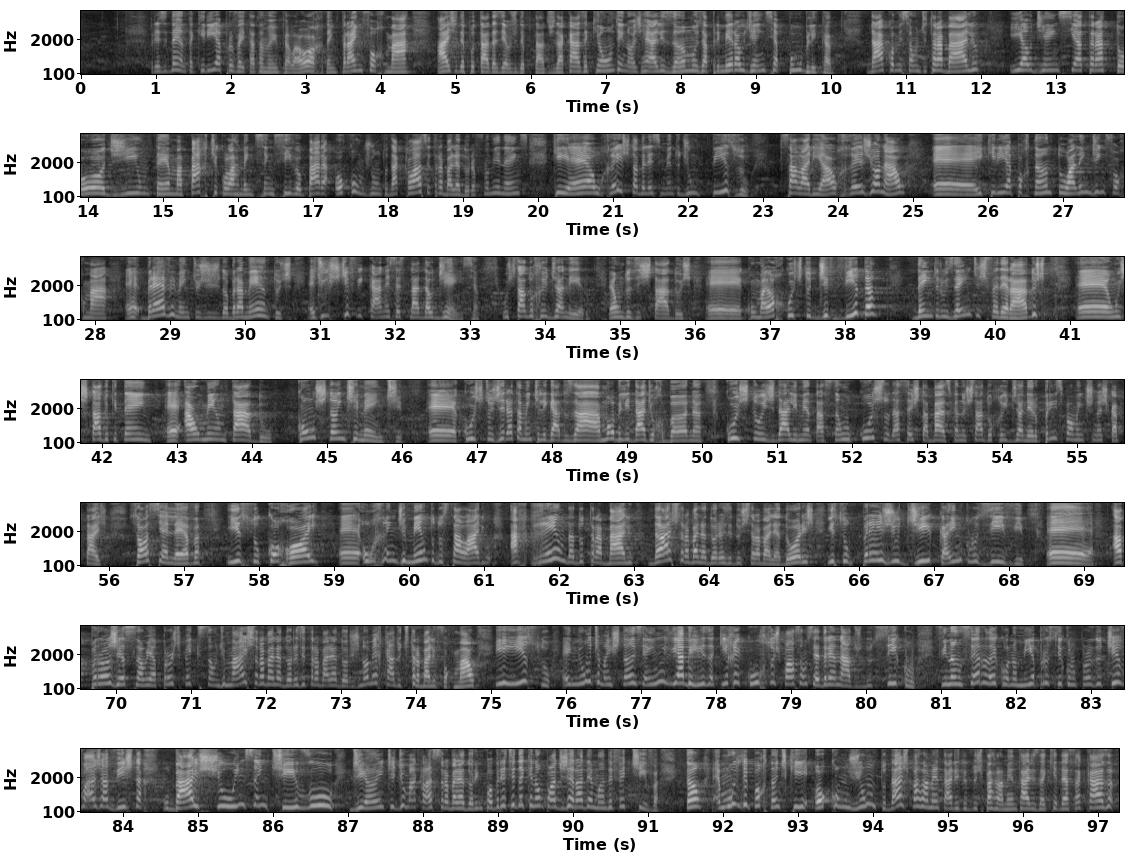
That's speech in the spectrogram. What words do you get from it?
Presidenta, queria aproveitar também pela ordem para informar às deputadas e aos deputados da Casa que ontem nós realizamos a primeira audiência pública da Comissão de Trabalho e a audiência tratou de um tema particularmente sensível para o conjunto da classe trabalhadora fluminense, que é o restabelecimento de um piso salarial regional é, e queria, portanto, além de informar é, brevemente os desdobramentos, é justificar a necessidade da audiência. O Estado do Rio de Janeiro é um dos estados é, com maior custo de vida dentre os entes federados, é um estado que tem é, aumentado constantemente é, custos diretamente ligados à mobilidade urbana, custos da alimentação, o custo da cesta básica no estado do Rio de Janeiro, principalmente nas capitais, só se eleva. Isso corrói é, o rendimento do salário, a renda do trabalho das trabalhadoras e dos trabalhadores. Isso prejudica, inclusive, é, a projeção e a prospecção de mais trabalhadoras e trabalhadores no mercado de trabalho formal, e isso, em última instância, inviabiliza que recursos possam ser drenados do ciclo financeiro da economia para o ciclo produtivo, haja vista o baixo incentivo diante de uma classe trabalhadora empobrecida que não pode gerar demanda efetiva. Então, é muito importante que o conjunto das parlamentares e dos parlamentares aqui dessa casa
